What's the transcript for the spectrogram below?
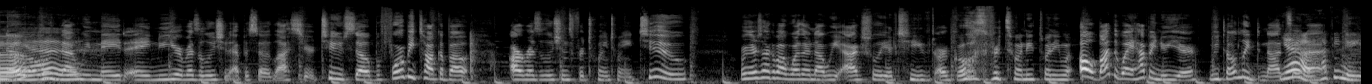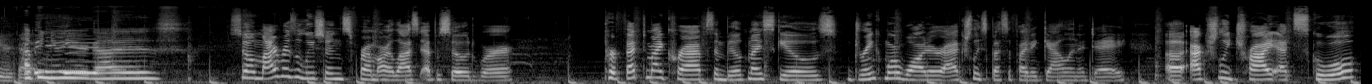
you know Yeah. that we made a New Year resolution episode last year too. So before we talk about our resolutions for 2022, we're going to talk about whether or not we actually achieved our goals for 2021. Oh, by the way, Happy New Year. We totally did not say Yeah. Happy New Year, guys. Happy New Year, guys. So my resolutions from our last episode were perfect my crafts and build my skills, drink more water, I actually specified a gallon a day, uh, actually try at school,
